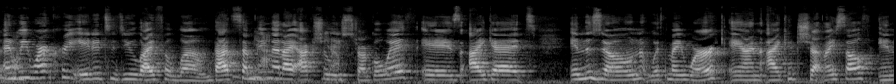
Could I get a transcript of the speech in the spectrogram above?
And we weren't created to do life alone. That's something that I actually struggle with is I get in the zone with my work and I could shut myself in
